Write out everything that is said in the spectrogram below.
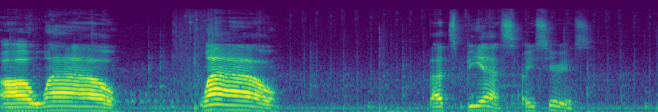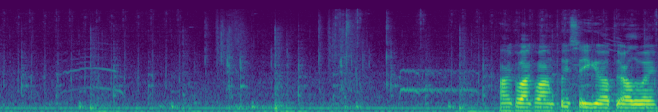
Oh, wow. Wow. That's BS. Are you serious? Come on, come on, come on. Please say you go up there all the way.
